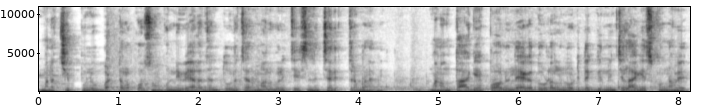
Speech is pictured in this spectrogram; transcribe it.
మన చెప్పులు బట్టల కోసం కొన్ని వేల జంతువుల చర్మాలు ఒలిచేసిన చరిత్ర మనది. మనం తాగే పాలు లేగదూడల నోటి దగ్గర నుంచి లాగేసుకున్నవే.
